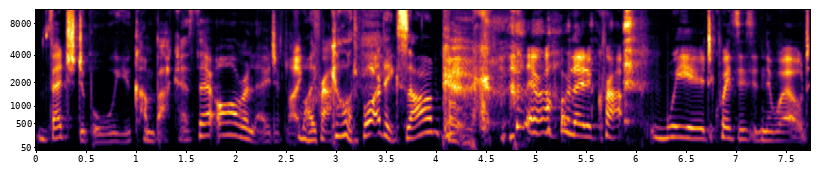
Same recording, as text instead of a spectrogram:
vegetable will you come back as? There are a load of like My crap God, what an example. there are a load of crap, weird quizzes in the world.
